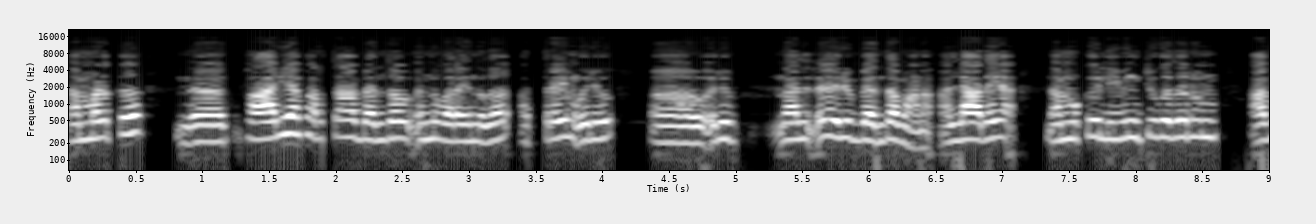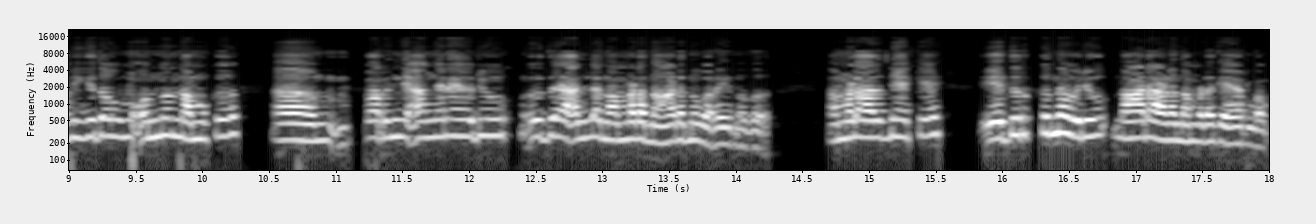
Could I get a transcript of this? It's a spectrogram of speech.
നമ്മൾക്ക് ഭാര്യ ഭർത്താവ് ബന്ധം എന്ന് പറയുന്നത് അത്രയും ഒരു ഒരു നല്ല ഒരു ബന്ധമാണ്. അല്ലാതെ നമുക്ക് ലിവിങ് ടുഗദറും അവിഹിതവും ഒന്നും നമുക്ക് പറഞ്ഞ് അങ്ങനെ ഒരു ഇത് അല്ല നമ്മുടെ നാടെന്ന് പറയുന്നത്. നമ്മൾ അതിനെയൊക്കെ എതിർക്കുന്ന ഒരു നാടാണ് നമ്മുടെ കേരളം.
